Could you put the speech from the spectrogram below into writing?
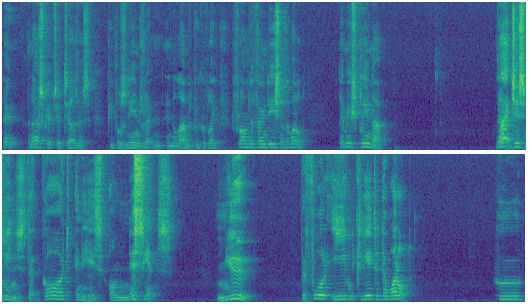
Now, another scripture tells us people's names written in the Lamb's Book of Life from the foundation of the world. Let me explain that. That just means that God, in His omniscience, knew before He even created the world who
